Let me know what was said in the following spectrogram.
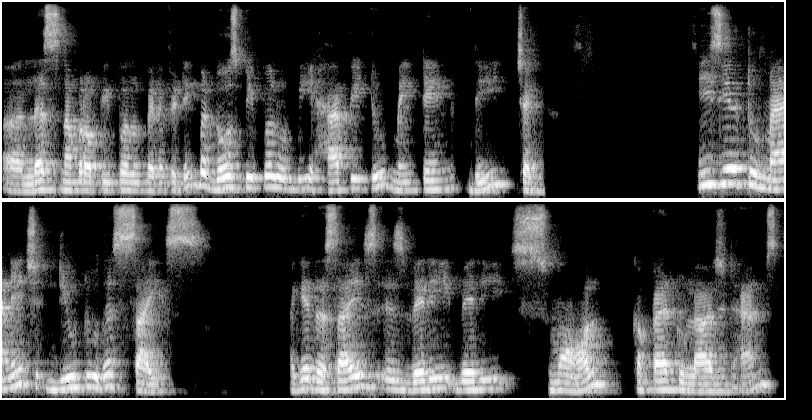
uh, less number of people benefiting, but those people would be happy to maintain the check. Easier to manage due to the size. Again, the size is very, very small compared to large dams,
